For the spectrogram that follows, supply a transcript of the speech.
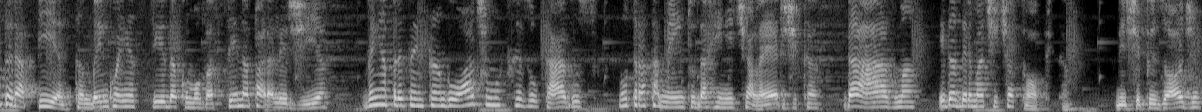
imunoterapia, também conhecida como vacina para alergia, vem apresentando ótimos resultados no tratamento da rinite alérgica, da asma e da dermatite atópica. Neste episódio,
